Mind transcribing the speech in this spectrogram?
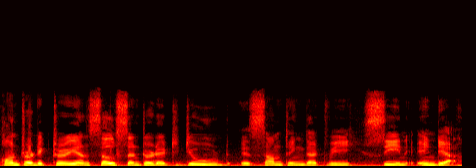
Contradictory and self centered attitude is something that we see in India.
